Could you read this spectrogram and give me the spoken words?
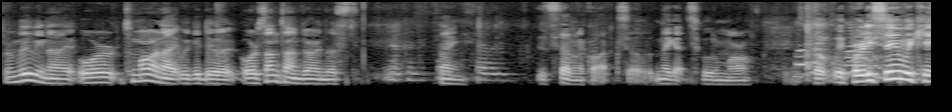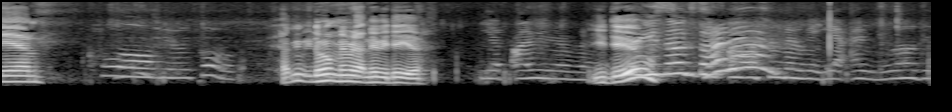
for movie night, or tomorrow night we could do it, or sometime during this. Yeah, 'cause it's Thing. like seven. It's seven o'clock, so and they got school tomorrow. Well, But we, pretty soon we can. Cool. Really cool. Have you? You don't remember that movie, do you? Yep, I remember. You do? Are do? you so It's an excited? awesome movie. Yeah, I love this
